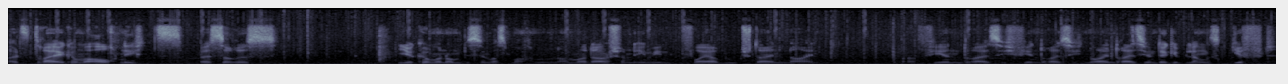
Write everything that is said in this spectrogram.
Als Dreieck haben wir auch nichts Besseres. Hier können wir noch ein bisschen was machen. Haben wir da schon irgendwie einen Feuerblutstein? Nein. 34, 34, 39 und der gibt langes Gift.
